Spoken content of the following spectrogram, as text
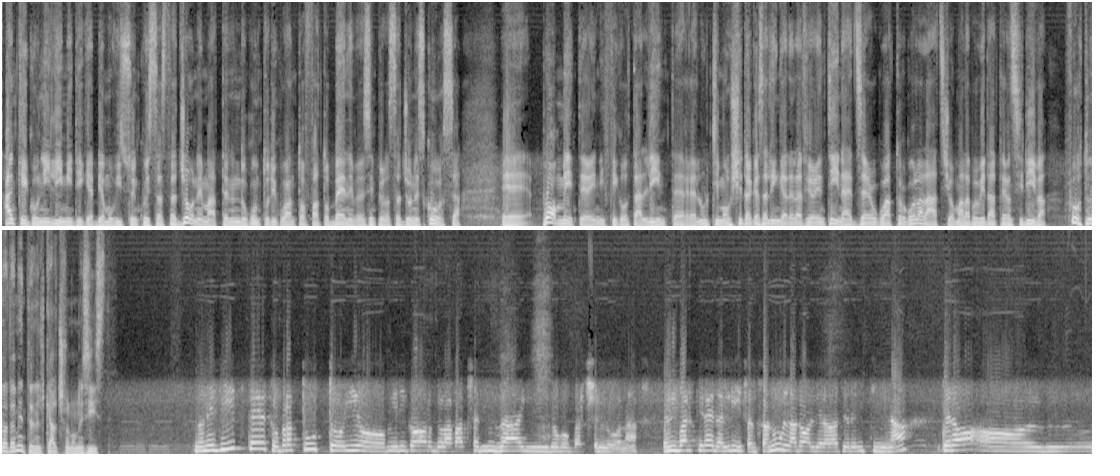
anche con i limiti che abbiamo visto in questa stagione, ma tenendo conto di quanto ha fatto bene, per esempio la stagione scorsa, eh, può mettere in difficoltà l'Inter. L'ultima uscita casalinga della Fiorentina è 0-4 con la Lazio, ma la proprietà transitiva fortunatamente nel calcio non esiste non esiste, soprattutto io mi ricordo la faccia di Inzaghi dopo Barcellona, ripartirei da lì senza nulla togliere alla Fiorentina, però uh,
